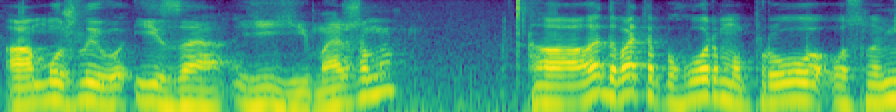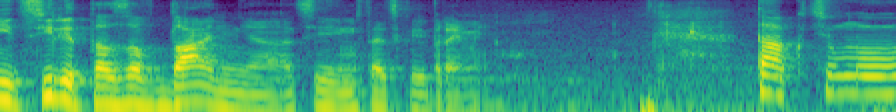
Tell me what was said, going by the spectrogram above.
а можливо і за її межами. А, Але давайте поговоримо про основні цілі та завдання цієї мистецької премії. Так, в цьому,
